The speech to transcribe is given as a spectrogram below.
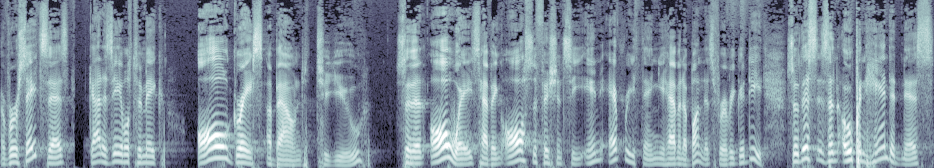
Verse 8 says, God is able to make all grace abound to you so that always having all sufficiency in everything you have an abundance for every good deed. So this is an open-handedness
